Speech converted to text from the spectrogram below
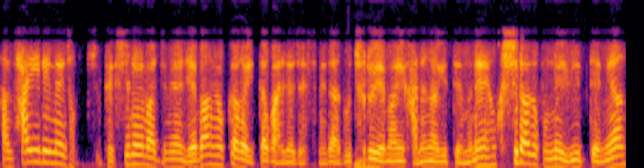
한 4일 이내 접종, 백신을 맞으면 예방 효과가 있다고 알려져 있습니다. 노출 후 예방이 가능하기 때문에 혹시라도 국내 유입되면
